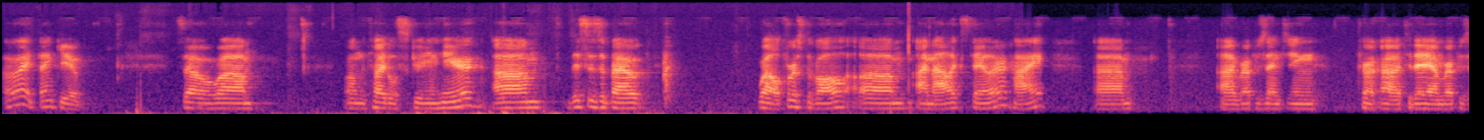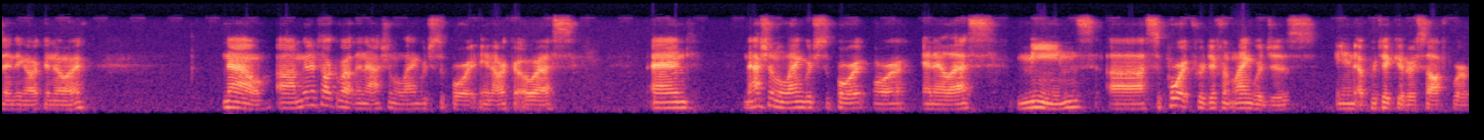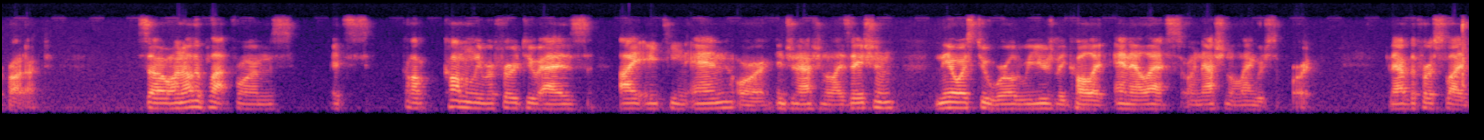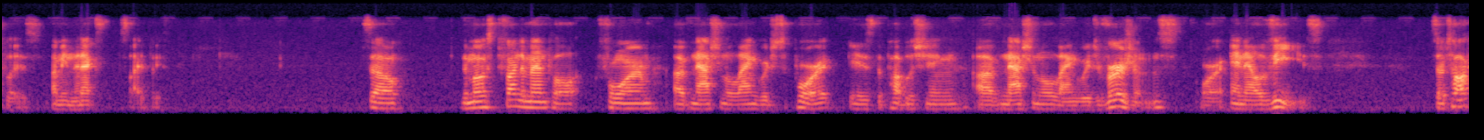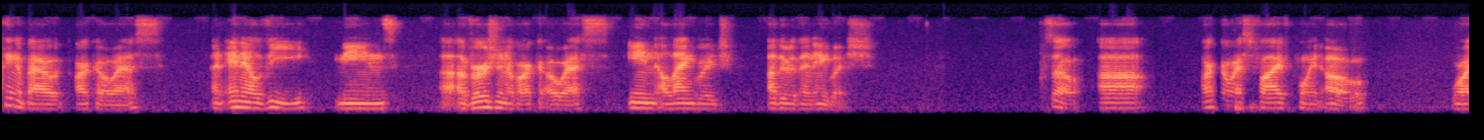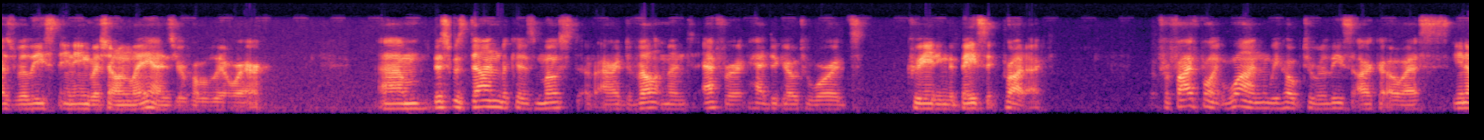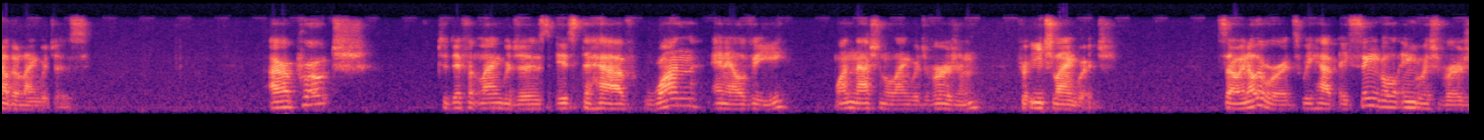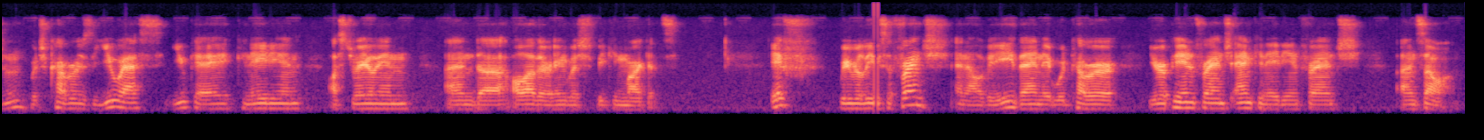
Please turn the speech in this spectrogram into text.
All right, thank you. So, um, on the title screen here, um, this is about, well, first of all, um, I'm Alex Taylor. Hi. Um, I'm representing, uh, today I'm representing Arca Noae. Now, I'm going to talk about the national language support in ArcaOS. And national language support, or NLS, means uh, support for different languages in a particular software product. So on other platforms, it's com commonly referred to as I-18N or internationalization. In the OS2 world, we usually call it NLS or National Language Support. Can I have the first slide, please? I mean, the next slide, please. So the most fundamental form of national language support is the publishing of national language versions, or NLVs. So talking about ArcaOS, an NLV means uh, a version of ArcaOS in a language other than English. So, uh, ArcaOS 5.0 was released in English only, as you're probably aware. Um, this was done because most of our development effort had to go towards creating the basic product. For 5.1, we hope to release ArcaOS in other languages. Our approach to different languages is to have one NLV, one national language version, for each language. So in other words, we have a single English version which covers the US, UK, Canadian, Australian, and uh, all other English-speaking markets. If we release a French NLV, then it would cover European French and Canadian French, and so on.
